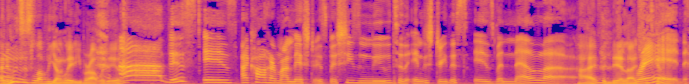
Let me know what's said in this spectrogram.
And who's this lovely young lady you brought with you? Ah, this is, I call her my mistress, but she's new to the industry. This is Vanilla. Hi, Vanilla. She's got Red.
